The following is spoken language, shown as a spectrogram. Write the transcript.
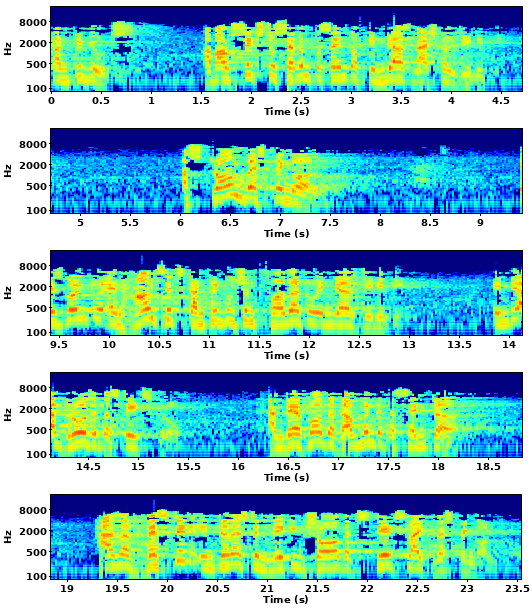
contributes about 6 to 7 percent of India's national GDP. A strong West Bengal is going to enhance its contribution further to India's GDP. India grows if the states grow. And therefore, the government at the center has a vested interest in making sure that states like West Bengal grow.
